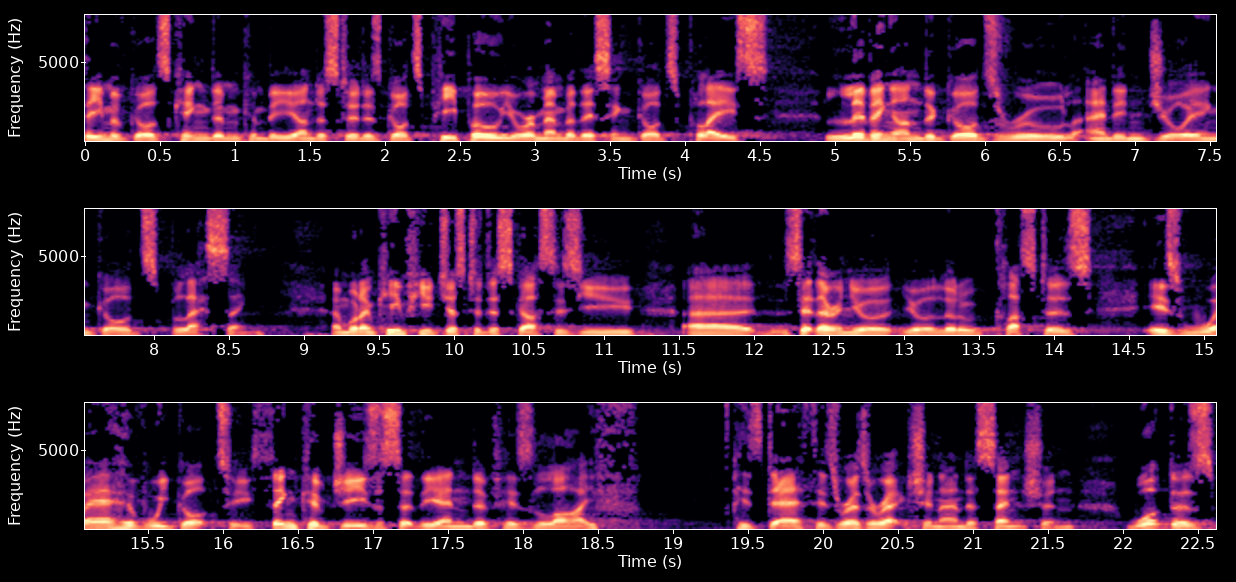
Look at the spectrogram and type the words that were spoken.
theme of God's kingdom can be understood as God's people. You'll remember this in God's place, living under God's rule and enjoying God's blessing. And what I'm keen for you just to discuss as you uh, sit there in your, your little clusters is where have we got to? Think of Jesus at the end of his life, his death, his resurrection, and ascension. What does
